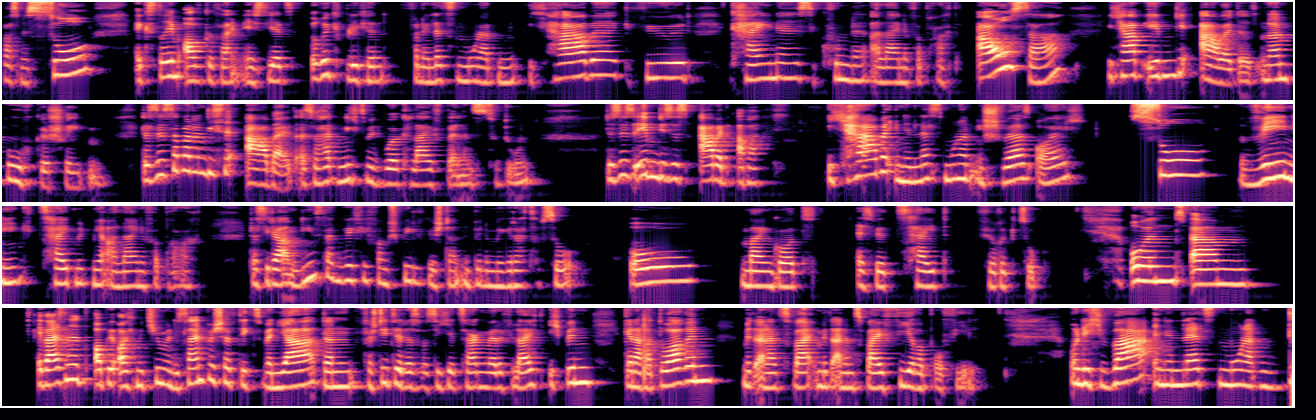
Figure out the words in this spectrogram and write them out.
was mir so extrem aufgefallen ist, jetzt rückblickend von den letzten Monaten. Ich habe gefühlt keine Sekunde alleine verbracht, außer ich habe eben gearbeitet und ein Buch geschrieben. Das ist aber dann diese Arbeit, also hat nichts mit Work-Life-Balance zu tun. Das ist eben dieses Arbeit, aber ich habe in den letzten Monaten, ich schwör's euch, so wenig Zeit mit mir alleine verbracht, dass ich da am Dienstag wirklich vorm Spiegel gestanden bin und mir gedacht habe, so, oh mein Gott, es wird Zeit für Rückzug. Und ähm, ich weiß nicht, ob ihr euch mit Human Design beschäftigt. Wenn ja, dann versteht ihr das, was ich jetzt sagen werde vielleicht. Ich bin Generatorin mit, einer zwei, mit einem 2-4er-Profil. Und ich war in den letzten Monaten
